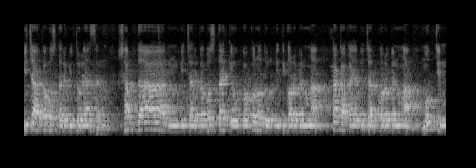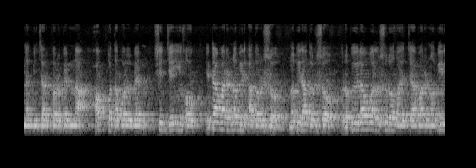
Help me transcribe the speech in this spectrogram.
বিচার ব্যবস্থার ভিতরে আছেন। সাবধান, বিচার ব্যবস্থায় কেউ কখনো দুর্নীতি করবেন না, টাকা কায়া বিচার করবেন না, মুখ চিহ্ন বিচার করবেন না, হক কথা বলবেন, সে যেই হোক, এটা আমার নবীর আদর্শ। নবীর আদর্শ রবিউল আউ্বাল শুরু হয়েছে, আমার নবীর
